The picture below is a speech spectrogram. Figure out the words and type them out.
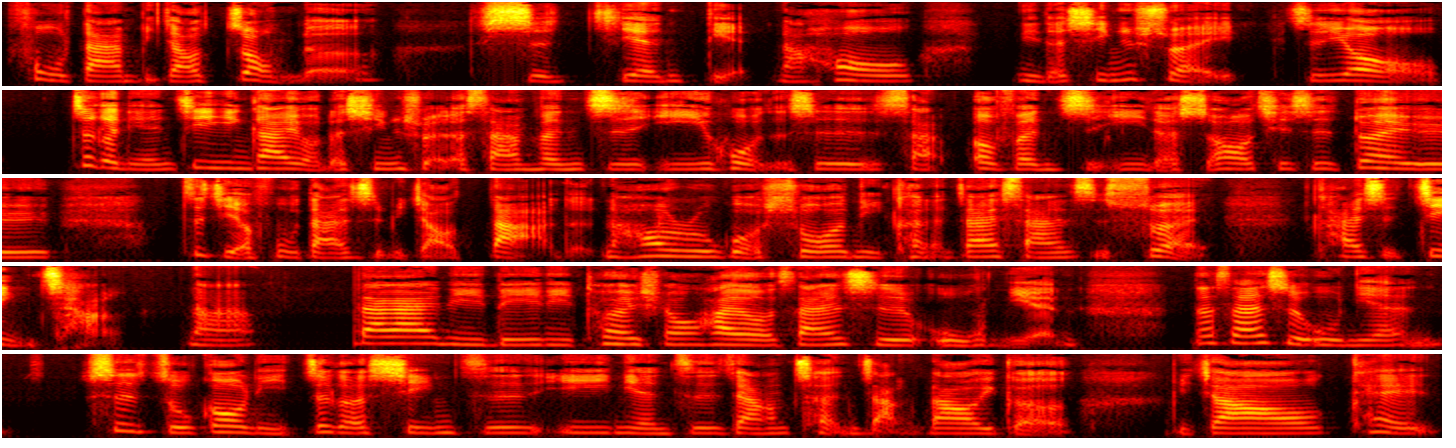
负担比较重的时间点，然后你的薪水只有这个年纪应该有的薪水的三分之一或者是三二分之一的时候，其实对于自己的负担是比较大的。然后如果说你可能在三十岁开始进场，那大概你离你退休还有三十五年，那三十五年是足够你这个薪资一年资这样成长到一个比较可以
